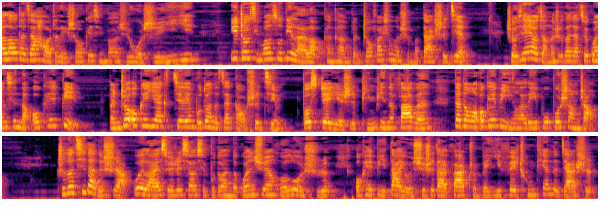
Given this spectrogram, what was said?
Hello，大家好，这里是 OK 情报局，我是依依。一周情报速递来了，看看本周发生了什么大事件。首先要讲的是大家最关心的 OKB。本周 OKEX 接连不断的在搞事情，BossJ 也是频频的发文，带动了 OKB 迎来了一波波上涨。值得期待的是啊，未来随着消息不断的官宣和落实，OKB 大有蓄势待发，准备一飞冲天的架势。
